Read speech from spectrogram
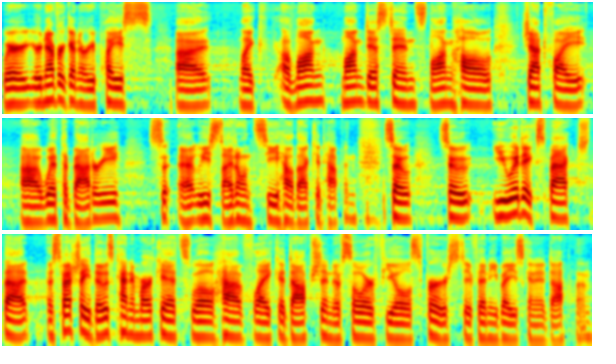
where you're never going to replace like a long, long distance, long haul jet flight uh, with a battery. So at least I don't see how that could happen. So, so you would expect that, especially those kind of markets, will have like adoption of solar fuels first if anybody's going to adopt them.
